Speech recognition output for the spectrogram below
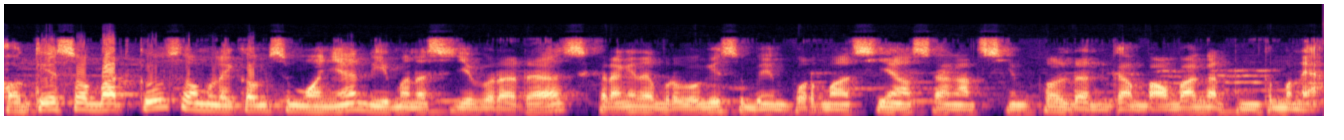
Oke sobatku, Assalamualaikum semuanya di mana saja berada. Sekarang kita berbagi sebuah informasi yang sangat simpel dan gampang banget teman-teman ya.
